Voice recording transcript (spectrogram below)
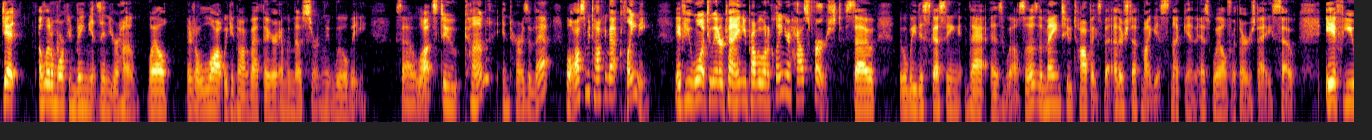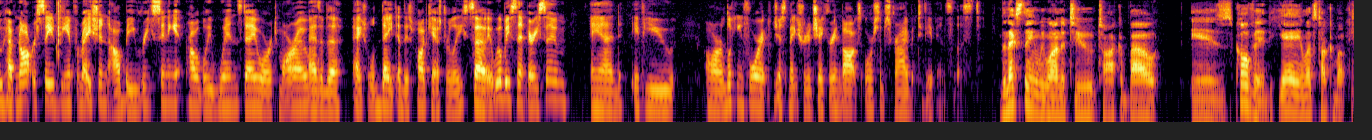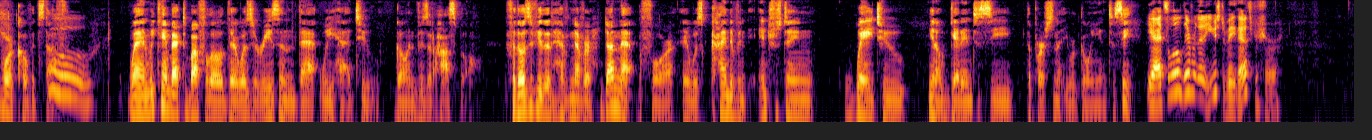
get a little more convenience into your home? Well, there's a lot we can talk about there, and we most certainly will be. So, lots to come in terms of that. We'll also be talking about cleaning. If you want to entertain, you probably want to clean your house first. So, we will be discussing that as well. So, those are the main two topics, but other stuff might get snuck in as well for Thursday. So, if you have not received the information, I'll be resending it probably Wednesday or tomorrow as of the actual date of this podcast release. So, it will be sent very soon. And if you are looking for it, just make sure to check your inbox or subscribe to the events list. The next thing we wanted to talk about is COVID. Yay, let's talk about more COVID stuff. Ooh. When we came back to Buffalo, there was a reason that we had to go and visit a hospital. For those of you that have never done that before, it was kind of an interesting way to, you know, get in to see the person that you were going in to see. Yeah, it's a little different than it used to be, that's for sure.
